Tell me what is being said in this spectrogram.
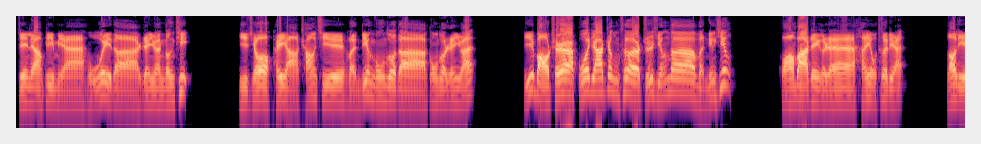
尽量避免无谓的人员更替。以求培养长期稳定工作的工作人员，以保持国家政策执行的稳定性。黄霸这个人很有特点。老李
